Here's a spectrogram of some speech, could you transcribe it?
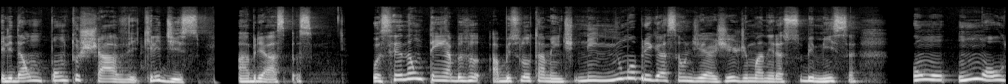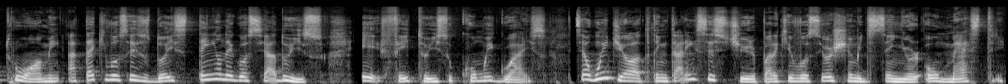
ele dá um ponto-chave que ele diz, abre aspas, você não tem absolutamente nenhuma obrigação de agir de maneira submissa com um outro homem até que vocês dois tenham negociado isso e feito isso como iguais. Se algum idiota tentar insistir para que você o chame de senhor ou mestre,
